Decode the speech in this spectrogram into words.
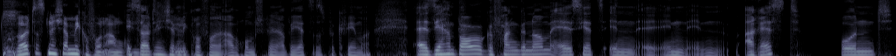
Du solltest nicht am Mikrofonarm rumspielen. Ich sollte nicht am Mikrofonarm rumspielen, aber jetzt ist es bequemer. Äh, sie haben Burrow gefangen genommen. Er ist jetzt in, in, in Arrest und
